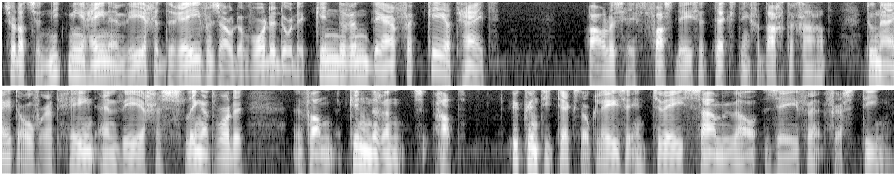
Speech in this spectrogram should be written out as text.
zodat ze niet meer heen en weer gedreven zouden worden door de kinderen der verkeerdheid. Paulus heeft vast deze tekst in gedachten gehad toen hij het over het heen en weer geslingerd worden van kinderen had. U kunt die tekst ook lezen in 2 Samuel 7, vers 10.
